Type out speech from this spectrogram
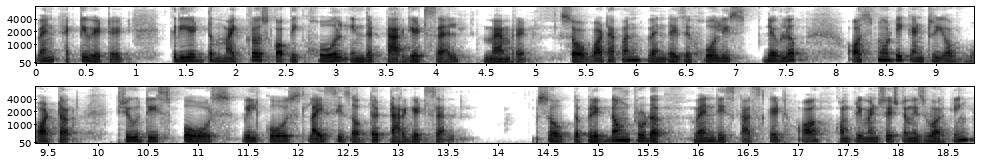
when activated create the microscopic hole in the target cell membrane. So what happen when there is a hole is developed? Osmotic entry of water through these pores will cause lysis of the target cell. So the breakdown product when this cascade or complement system is working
